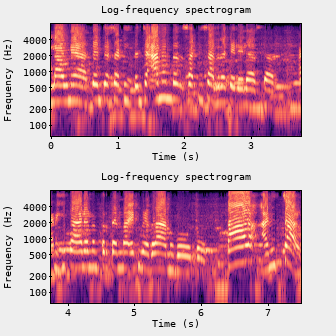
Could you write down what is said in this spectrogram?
लावण्या त्यांच्यासाठी त्यांच्या आनंदासाठी साजऱ्या केलेल्या असतात. आणि इथं आल्यानंतर त्यांना एक वेगळा अनुभव होतो. ताळ आणि चाळ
